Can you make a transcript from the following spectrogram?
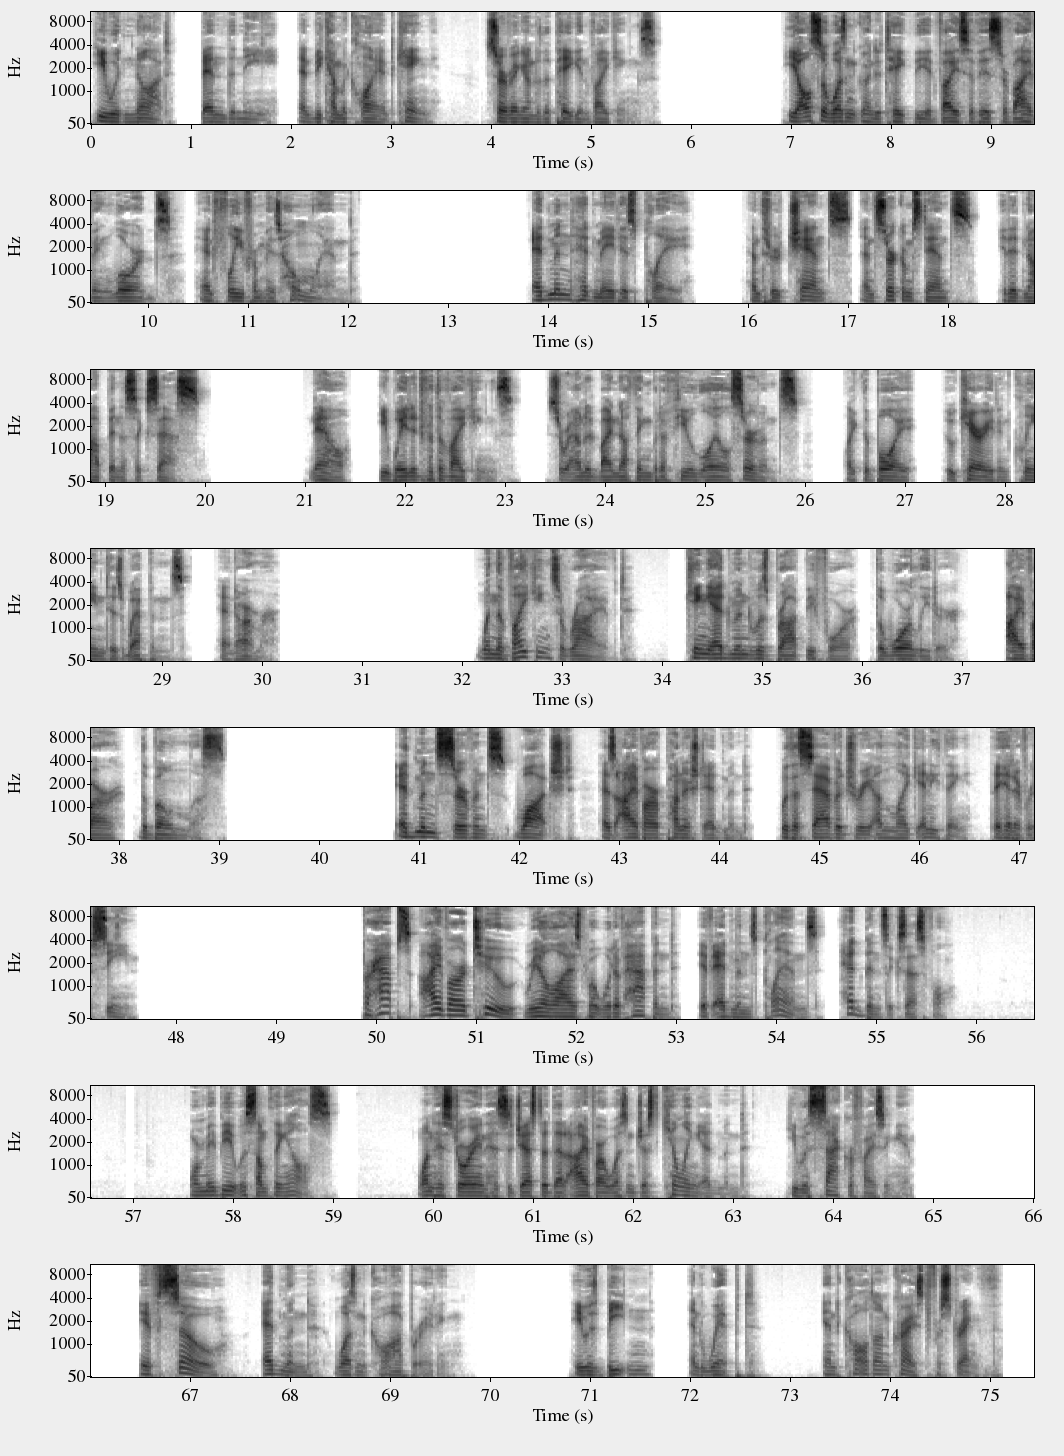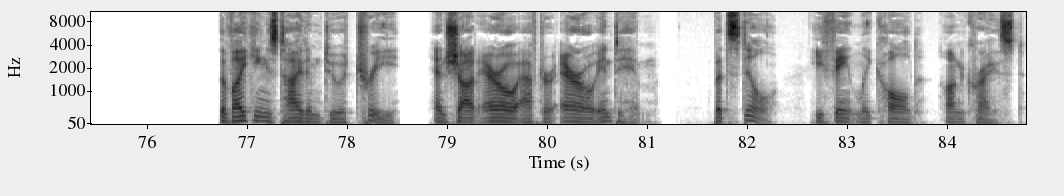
He would not bend the knee and become a client king, serving under the pagan Vikings. He also wasn't going to take the advice of his surviving lords and flee from his homeland. Edmund had made his play, and through chance and circumstance, it had not been a success. Now, he waited for the Vikings, surrounded by nothing but a few loyal servants, like the boy who carried and cleaned his weapons and armor. When the Vikings arrived, King Edmund was brought before the war leader, Ivar the Boneless. Edmund's servants watched as Ivar punished Edmund with a savagery unlike anything they had ever seen. Perhaps Ivar too realized what would have happened if Edmund's plans had been successful. Or maybe it was something else. One historian has suggested that Ivar wasn't just killing Edmund, he was sacrificing him. If so, Edmund wasn't cooperating. He was beaten and whipped and called on Christ for strength. The Vikings tied him to a tree and shot arrow after arrow into him, but still he faintly called on Christ.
